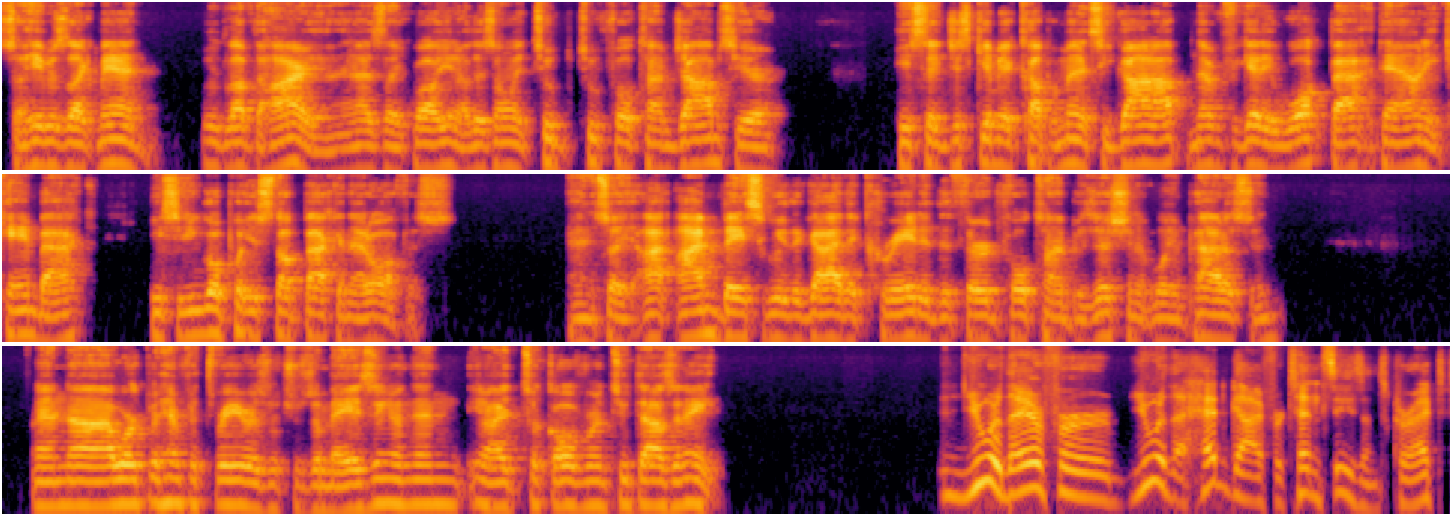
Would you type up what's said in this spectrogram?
So he was like, "Man, we'd love to hire you." And I was like, "Well, you know, there's only two two full time jobs here." He said, just give me a couple minutes. He got up, never forget, he walked back down, he came back. He said, You can go put your stuff back in that office. And so I, I'm basically the guy that created the third full time position at William Paterson. And uh, I worked with him for three years, which was amazing. And then, you know, I took over in 2008. You were there for, you were the head guy for 10 seasons, correct?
